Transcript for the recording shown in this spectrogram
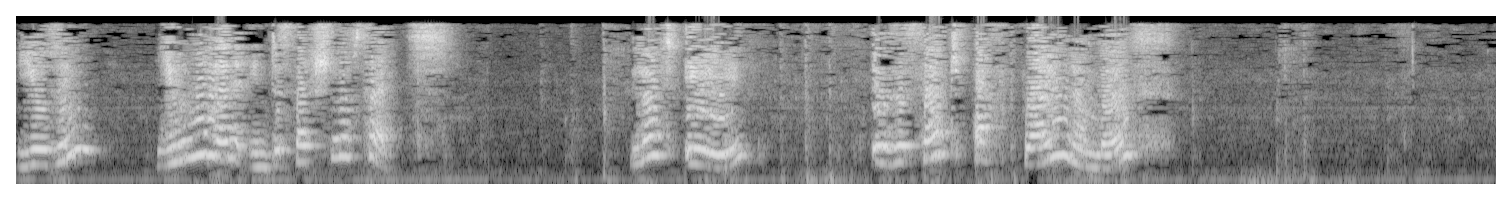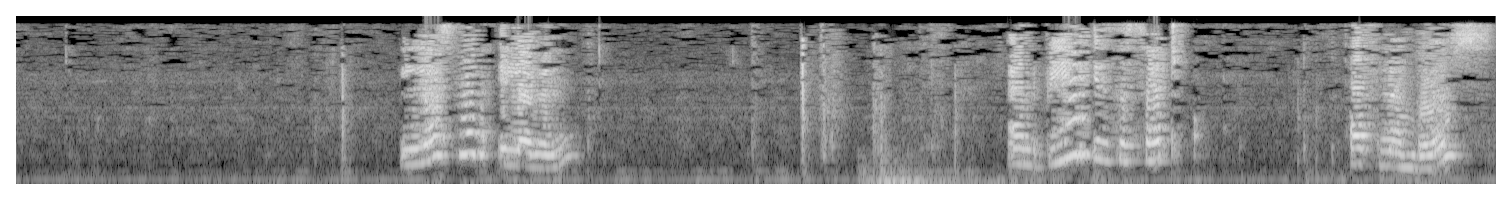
using union and intersection of sets. Let A is a set of prime numbers less than 11 and B is the set of numbers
